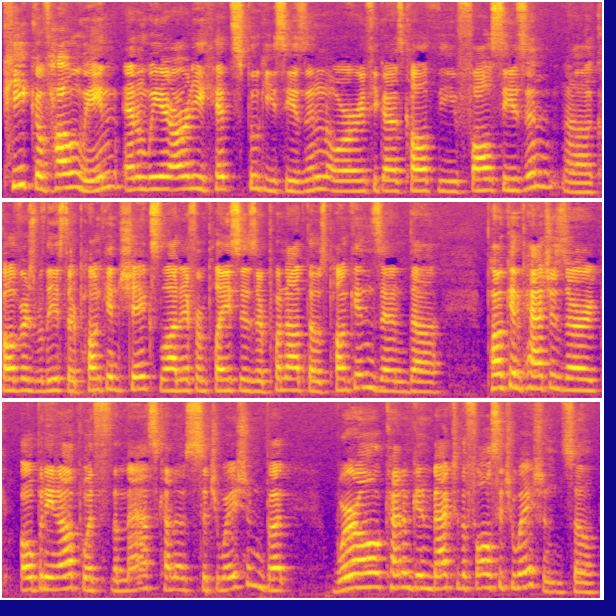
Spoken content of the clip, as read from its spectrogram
peak of Halloween, and we already hit spooky season, or if you guys call it the fall season. Uh, Culver's released their pumpkin shakes. A lot of different places are putting out those pumpkins, and uh, pumpkin patches are opening up with the mask kind of situation, but we're all kind of getting back to the fall situation. So,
